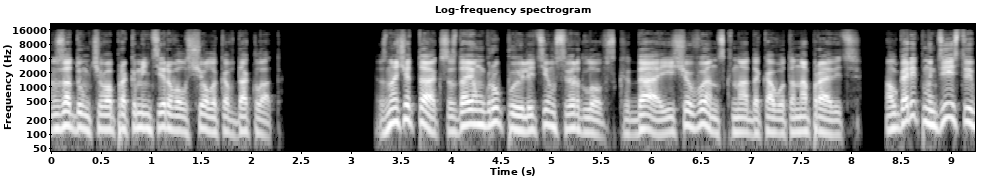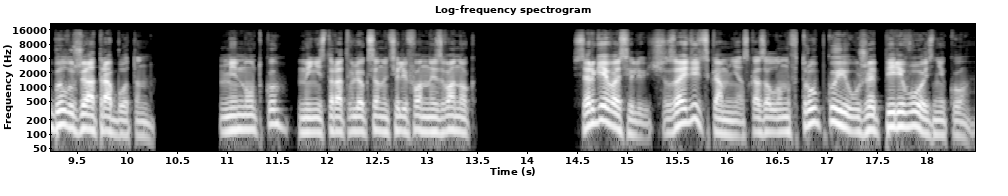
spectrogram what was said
задумчиво прокомментировал Щелоков доклад. «Значит так, создаем группу и летим в Свердловск. Да, еще в Энск надо кого-то направить. Алгоритм действий был уже отработан. «Минутку», — министр отвлекся на телефонный звонок. «Сергей Васильевич, зайдите ко мне», — сказал он в трубку и уже перевознику.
